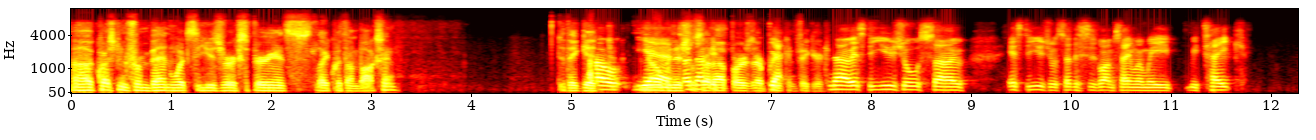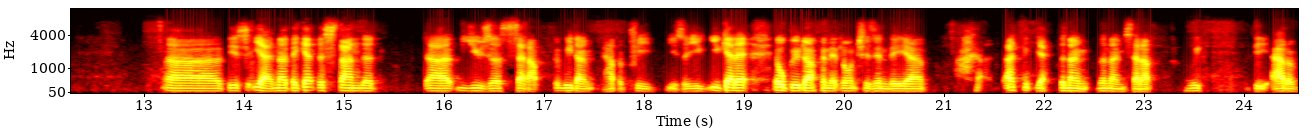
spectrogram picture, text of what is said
Uh, question from Ben, what's the user experience like with unboxing? Do they get oh, yeah. no initial so no, setup or is there pre-configured? Yeah, no, it's the usual. So it's the usual. So this is what I'm saying when we we take uh these yeah no they get the standard uh, user setup. We don't have a pre-user. You you get it. It'll boot up and it launches in the uh, I think yeah the gnome the gnome setup. We the out of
